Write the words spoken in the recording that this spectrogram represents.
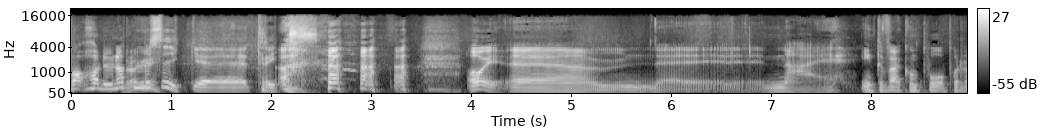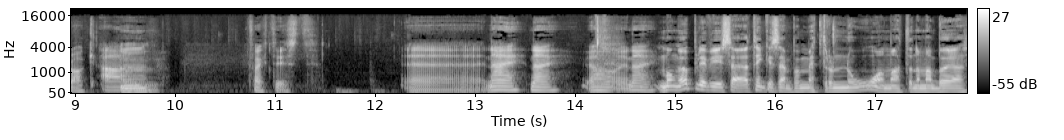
Har du något musiktricks? Oj. ehm, eh, nej, inte vad jag kom på på rak arm. Mm. Faktiskt. Eh, nej, nej. Ja, nej. Många upplever ju så här, jag tänker sen på metronom, att när man börjar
